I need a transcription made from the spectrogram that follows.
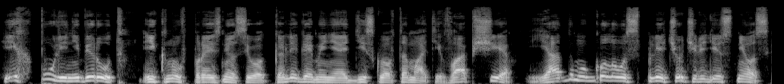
«Их пули не берут», – икнув, произнес его коллега, меняя диск в автомате. «Вообще, я одному голову с плеч очереди снес.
